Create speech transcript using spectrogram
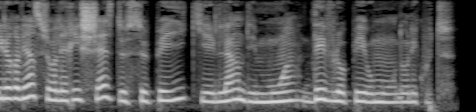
Il revient sur les richesses de ce pays qui est l'un des moins développés au monde. On l'écoute.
